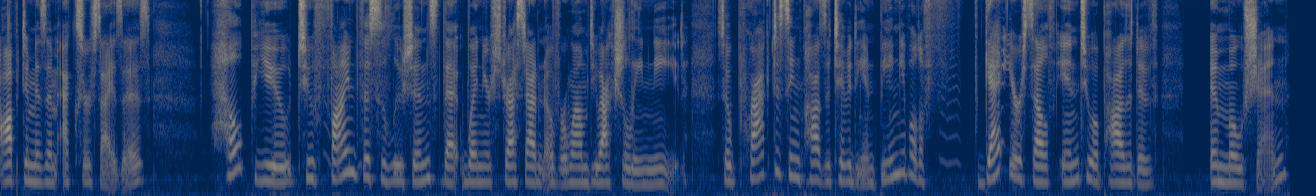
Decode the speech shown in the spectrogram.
optimism exercises help you to find the solutions that when you're stressed out and overwhelmed, you actually need. So, practicing positivity and being able to f- get yourself into a positive emotion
